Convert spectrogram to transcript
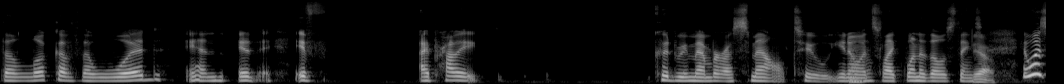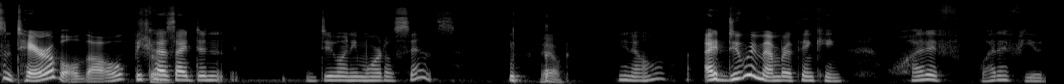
the look of the wood and it if I probably could remember a smell too. You know, Mhm. it's like one of those things. Yeah. It wasn't terrible though because I didn't do any mortal sins. Yeah. You know, I do remember thinking, what if what if you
